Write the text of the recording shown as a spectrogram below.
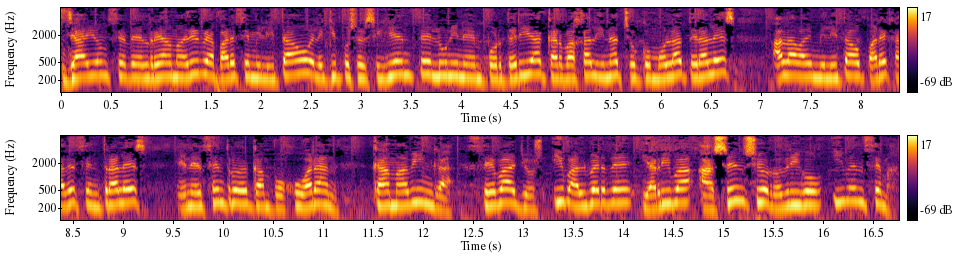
Ya hay 11 del Real Madrid, reaparece Militao, el equipo es el siguiente, Lunin en portería, Carvajal y Nacho como laterales, Álava y Militao pareja de centrales, en el centro del campo jugarán Camavinga, Ceballos y Valverde y arriba Asensio, Rodrigo y Benzema.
